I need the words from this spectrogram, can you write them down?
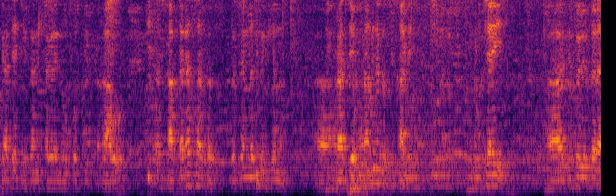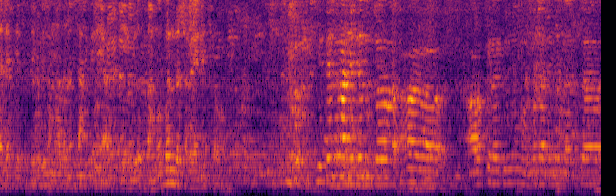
त्या त्या ठिकाणी सगळ्यांनी उपस्थित राहावं. साताऱ्यासारखंच प्रचंड संख्येनं राज्यभरात प्रतिसाद आहे जिथं जिथं राहिल्या तिथं तिथं समाधान ताकदीने एक दिवस कामं बंद सगळ्यांनी ठेवावं. नितेश राणेने तुमच्यावर आरोप केला की तुम्ही मोहम्मद अलीच्या नंतर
